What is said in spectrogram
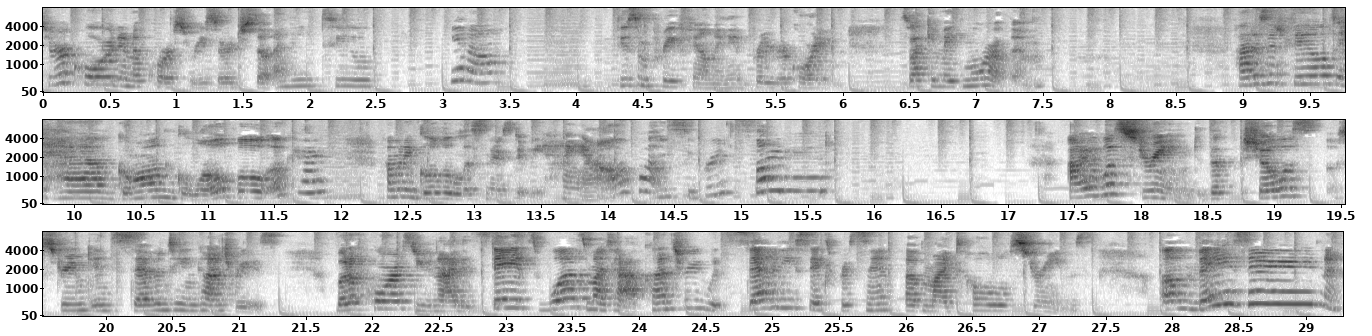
to record and of course research. So I need to, you know, do some pre-filming and pre-recording so I can make more of them. How does it feel to have gone global? Okay, how many global listeners do we have? I'm super excited. I was streamed. The show was streamed in 17 countries. But of course, the United States was my top country with 76% of my total streams. Amazing!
